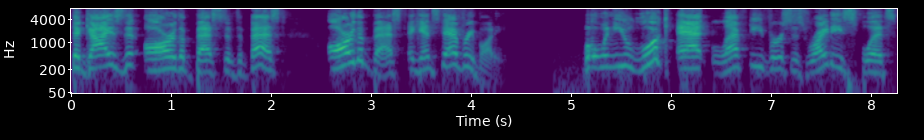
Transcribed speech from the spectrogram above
The guys that are the best of the best are the best against everybody. But when you look at lefty versus righty splits,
